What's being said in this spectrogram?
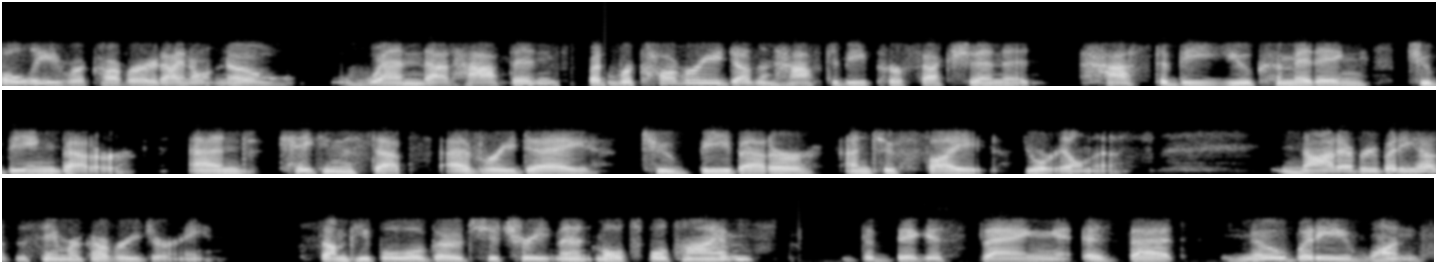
fully recovered. I don't know when that happens, but recovery doesn't have to be perfection. It has to be you committing to being better and taking the steps every day to be better and to fight your illness. Not everybody has the same recovery journey. Some people will go to treatment multiple times. The biggest thing is that nobody wants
